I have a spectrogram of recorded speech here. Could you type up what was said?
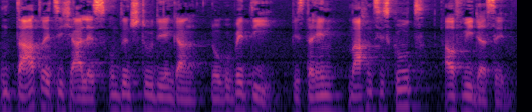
Und da dreht sich alles um den Studiengang Logopädie. Bis dahin, machen Sie es gut, auf Wiedersehen.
